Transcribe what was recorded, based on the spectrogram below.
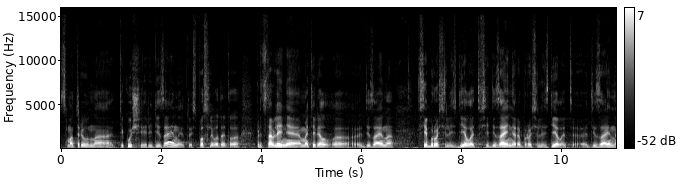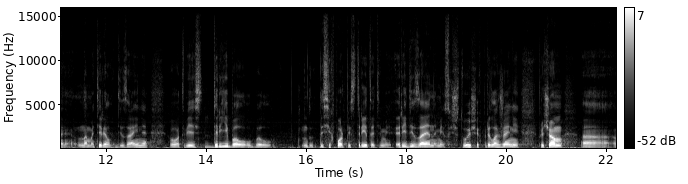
смотрю на текущие редизайны, то есть после вот этого представления материал э, дизайна все бросились делать, все дизайнеры бросились делать э, дизайны на материал дизайне. Вот, весь дрибл был до сих пор пестрит этими редизайнами существующих приложений. Причем э,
